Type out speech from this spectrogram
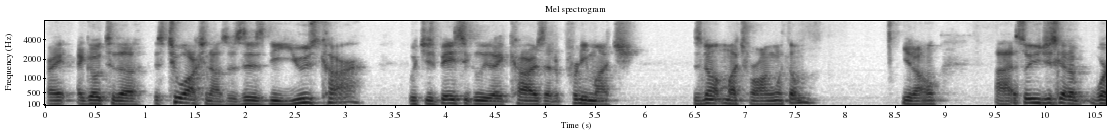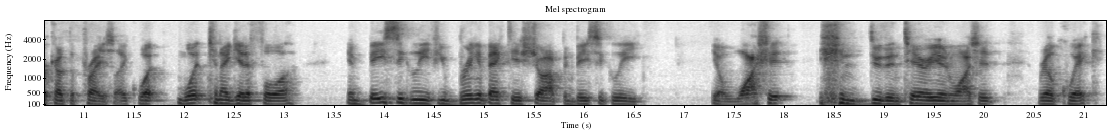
Right, I go to the there's two auction houses. There's the used car, which is basically like cars that are pretty much there's not much wrong with them, you know. Uh, so you just got to work out the price. Like what what can I get it for? And basically, if you bring it back to your shop and basically, you know, wash it, you can do the interior and wash it real quick.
